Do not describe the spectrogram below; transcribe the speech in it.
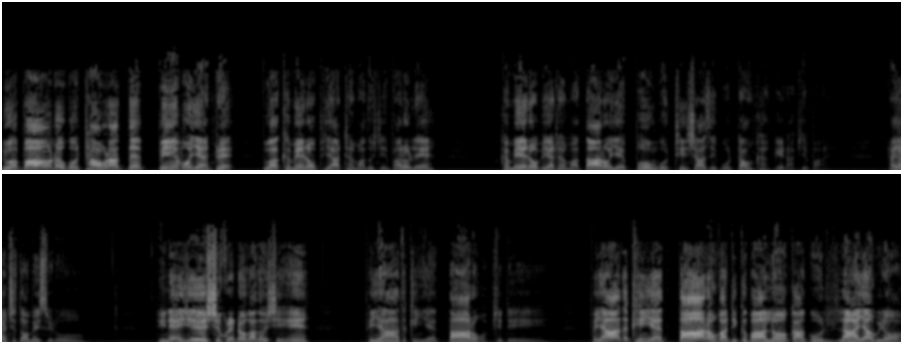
လူအပေါင်းတို့ကိုထာဝရသက်ပေးဖို့ရန်အတွက်သူကခမဲတော်ဘုရားထံမှာဆိုရှင်ဘာလို့လဲခမဲတော်ဘုရားထံမှာသားတော်ရဲ့ဘုန်းကိုထင်ရှားစေဖို့တောင်းခံခဲ့တာဖြစ်ပါတယ်။ဒါကြောင့်ချစ်တော်မိတ်ဆွေတို့ဒီနေ့ယေရှုခရစ်တော်ကဆိုရှင်ဖရာသခင်ရဲ့သားတော်ဖြစ်တယ်။ဖရာသခင်ရဲ့သားတော်ကဒီကမ္ဘာလောကကိုလာရောက်ပြီးတော့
